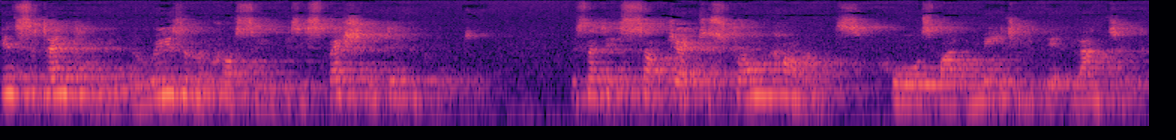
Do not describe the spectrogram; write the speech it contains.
Incidentally, the reason the crossing is especially difficult is that it's subject to strong currents caused by the meeting of the Atlantic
